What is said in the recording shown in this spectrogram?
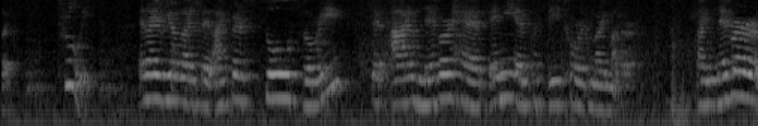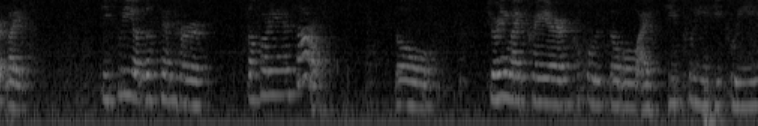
but truly. And I realized that I felt so sorry that I never had any empathy toward my mother. I never like deeply understand her suffering and sorrow. So during my prayer a couple weeks ago, I deeply, deeply,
